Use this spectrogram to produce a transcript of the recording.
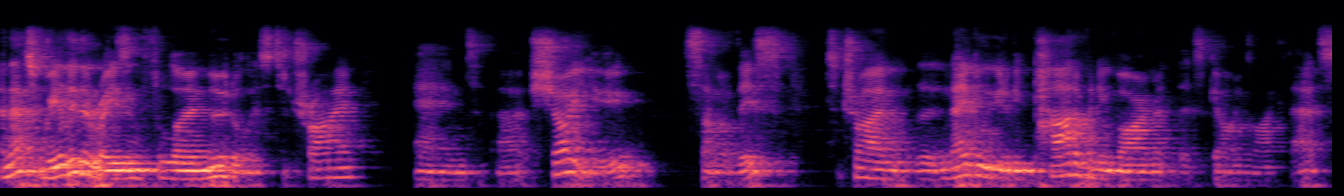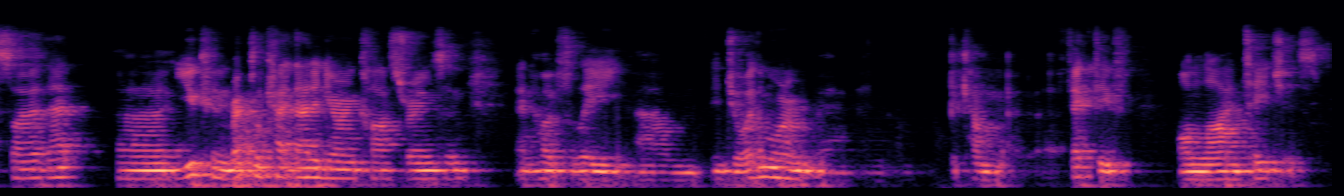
And that's really the reason for Learn Moodle is to try and uh, show you some of this, to try and enable you to be part of an environment that's going like that so that uh, you can replicate that in your own classrooms and, and hopefully um, enjoy them more and, and become effective online teachers.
